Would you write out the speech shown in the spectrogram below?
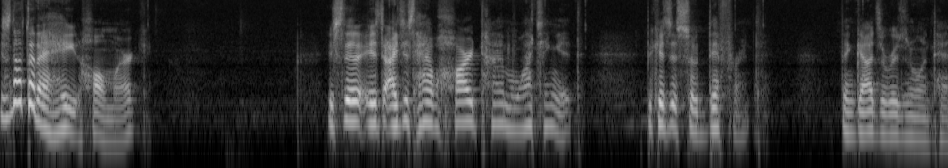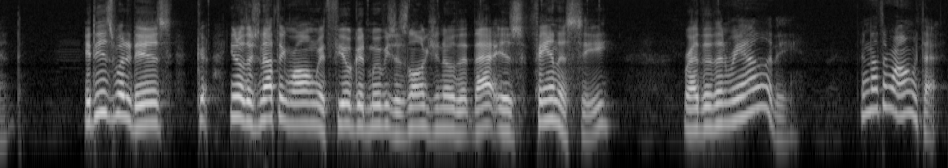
It's not that I hate Hallmark. It's that it's, I just have a hard time watching it because it's so different than God's original intent. It is what it is. You know, there's nothing wrong with feel good movies as long as you know that that is fantasy rather than reality. There's nothing wrong with that.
